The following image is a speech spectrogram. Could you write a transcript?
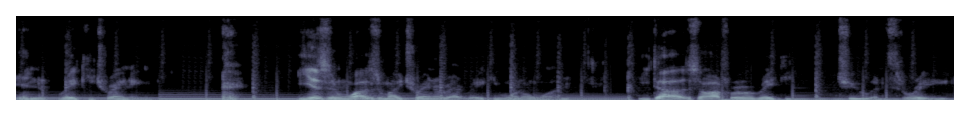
in Reiki training. he is and was my trainer at Reiki 101. He does offer a Reiki 2 and 3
